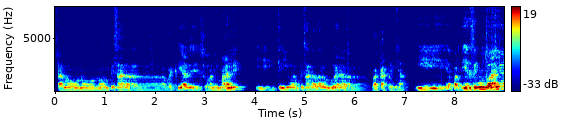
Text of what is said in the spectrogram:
ya no, no, no empezar a, a recriar esos animales y que iba a empezar a dar lugar a vacas preñadas. Y a partir del segundo año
